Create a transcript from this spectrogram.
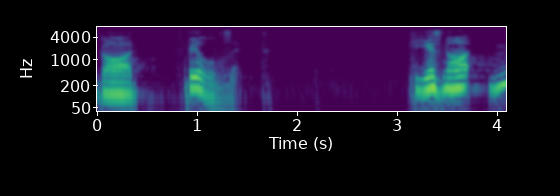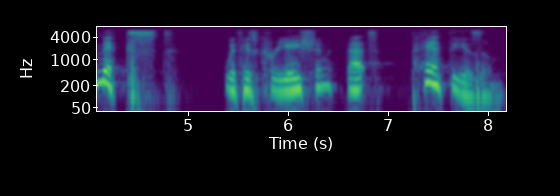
God fills it. He is not mixed with his creation. That's pantheism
